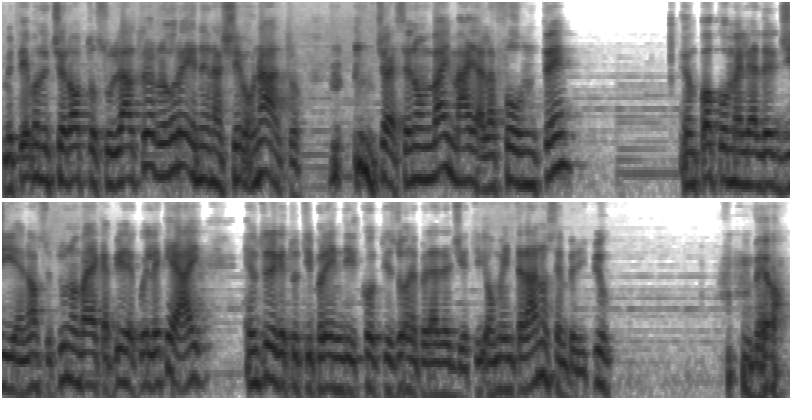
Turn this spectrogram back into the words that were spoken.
mettevano il cerotto sull'altro errore e ne nasceva un altro. cioè se non vai mai alla fonte, è un po' come le allergie, no? se tu non vai a capire quelle che hai, è utile che tu ti prendi il cortisone per le allergie, ti aumenteranno sempre di più. Vero.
